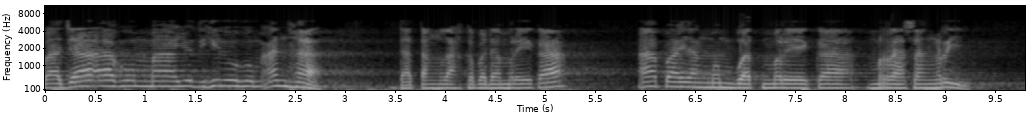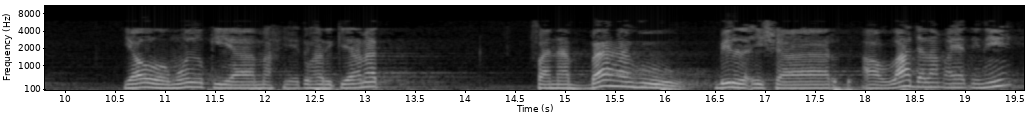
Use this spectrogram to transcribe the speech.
Faja'ahum ma yudhiluhum anha. Datanglah kepada mereka apa yang membuat mereka merasa ngeri. Yaumul kiamah yaitu hari kiamat fanabbahu bil isyar. Allah dalam ayat ini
